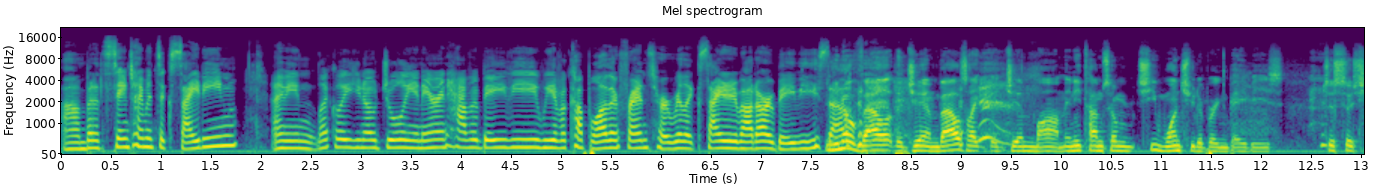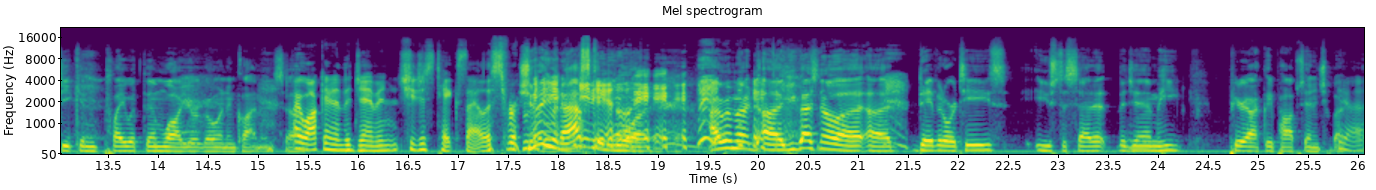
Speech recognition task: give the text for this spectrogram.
Um, but at the same time, it's exciting. I mean, luckily, you know, Julie and Aaron have a baby. We have a couple other friends who are really excited about our baby. So You know Val at the gym. Val's like the gym mom. Anytime some she wants you to bring babies, just so she can play with them while you're going and climbing. So I walk into the gym and she just takes Silas from She me don't even ask anymore. I remember. Uh, you guys know uh, uh, David Ortiz used to set at the gym. He periodically pops in and she'll like, Yeah.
